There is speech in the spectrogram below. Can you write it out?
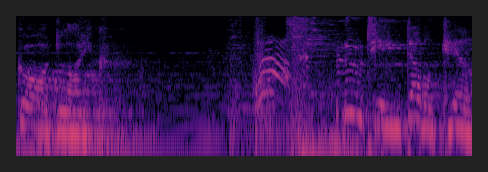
Godlike. Blue team double kill.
